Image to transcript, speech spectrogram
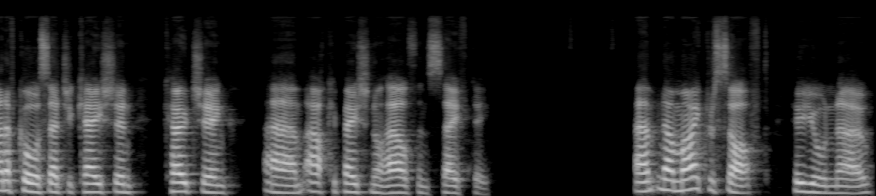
and of course, education, coaching, um, occupational health, and safety. Um, now, Microsoft, who you'll know,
